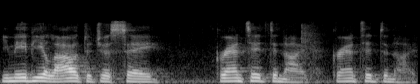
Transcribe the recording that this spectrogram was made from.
You may be allowed to just say, granted, denied, granted, denied.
